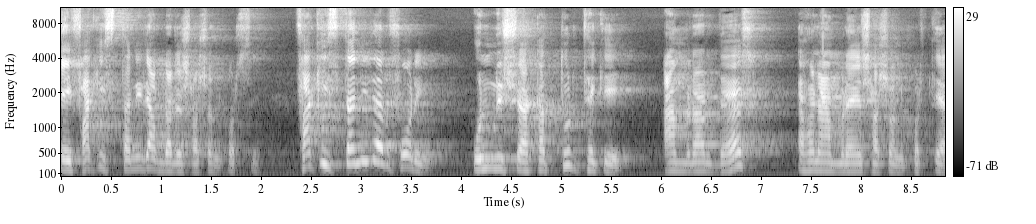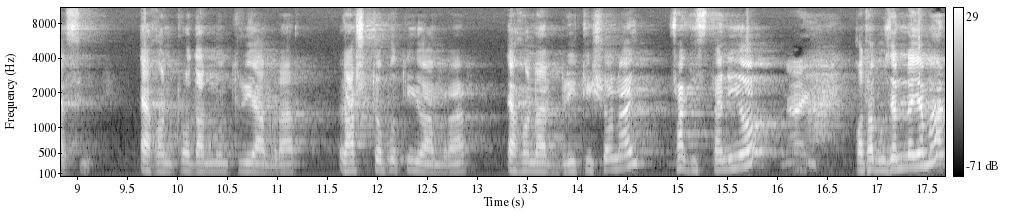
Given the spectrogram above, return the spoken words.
এই পাকিস্তানিরা আপনারা শাসন করছে। পাকিস্তানিরার পরে উনিশশো একাত্তর থেকে আমরার দেশ এখন আমরা শাসন করতে আসি এখন প্রধানমন্ত্রী আমরা রাষ্ট্রপতিও আমরা এখন আর ব্রিটিশও নাই পাকিস্তানিও নাই। কথা বুঝেন নাই আমার?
